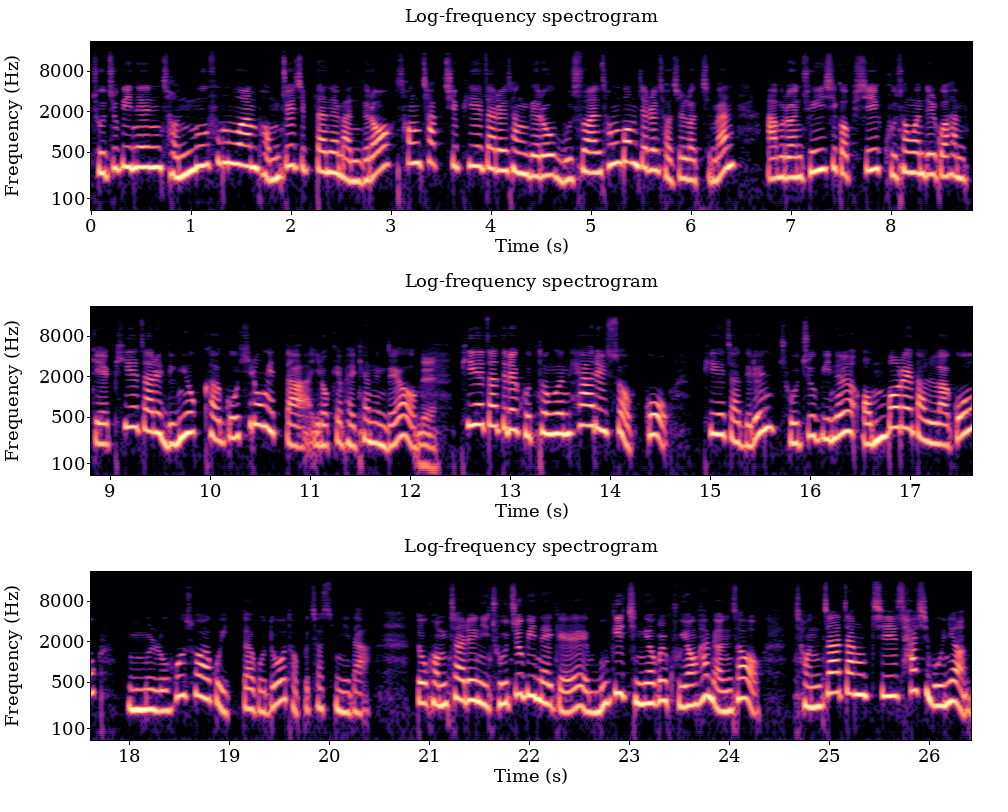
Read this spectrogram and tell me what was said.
조주빈은 전무후무한 범죄 집단을 만들어 성착취 피해자를 상대로 무수한 성범죄를 저질렀지만 아무런 죄의식 없이 구성원들과 함께 피해자를 능욕하고 희롱했다 이렇게 밝혔는데요. 네. 피해자들의 고통은 헤아릴 수 없고 피해자들은 조주빈을 엄벌해 달라고 눈물로 호소하고 있다고도 덧붙였습니다. 또 검찰은 이 조주빈에게 무기징역을 구형하면서 전자장치 45년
